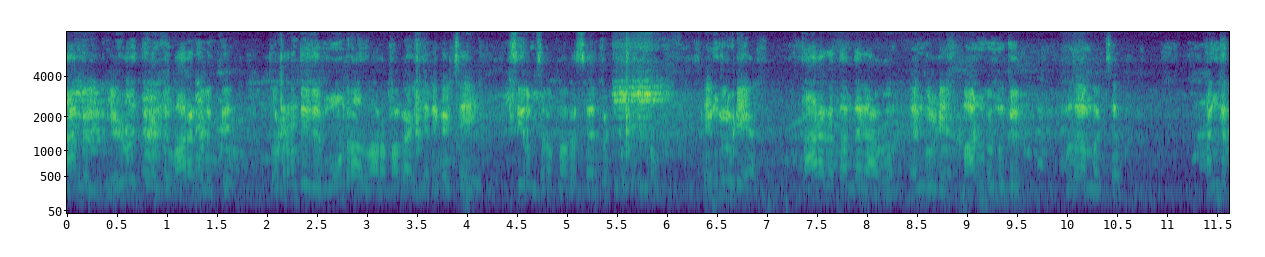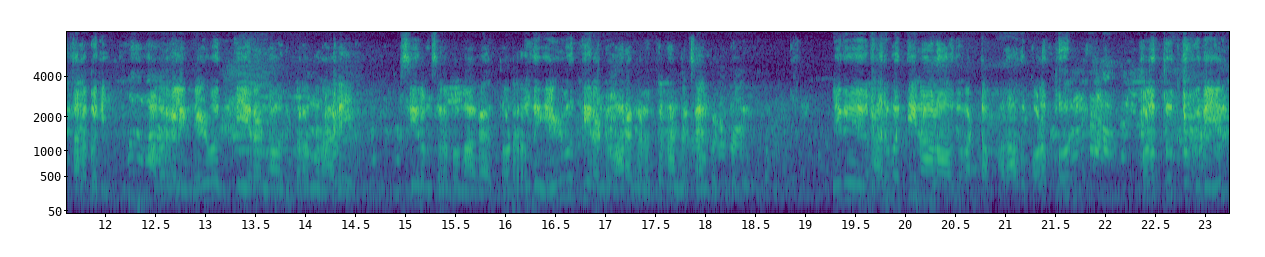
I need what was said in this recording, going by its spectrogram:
நாங்கள் எழுபத்தி ரெண்டு வாரங்களுக்கு தொடர்ந்து இது மூன்றாவது வாரமாக இந்த நிகழ்ச்சியை சீரும் சிறப்பாக செயல்பட்டு கொண்டிருக்கிறோம். எங்களுடைய தாரக தந்தையாகவும் எங்களுடைய மாண்புமிகு முதலமைச்சர் தங்க தளபதி அவர்களின் எழுபத்தி இரண்டாவது பிறந்த நாளை சீரும் சிறப்புமாக தொடர்ந்து எழுபத்தி இரண்டு வாரங்களுக்கு நாங்கள் செயல்பட்டு கொண்டிருக்கிறோம். இது அறுபத்தி நாலாவது வட்டம் அதாவது கொளத்தூர் கொளத்தூர் தொகுதியில்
